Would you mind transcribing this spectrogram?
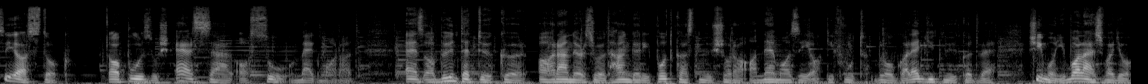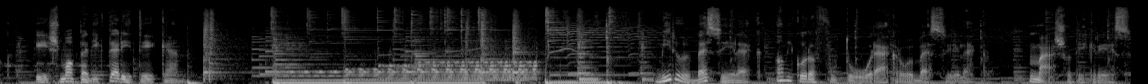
Sziasztok! A pulzus elszáll, a szó megmarad. Ez a Büntetőkör, a Runners World Hungary podcast műsora a Nem azé, aki fut bloggal együttműködve. Simonyi Balázs vagyok, és ma pedig terítéken. Miről beszélek, amikor a futóórákról beszélek? Második rész.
